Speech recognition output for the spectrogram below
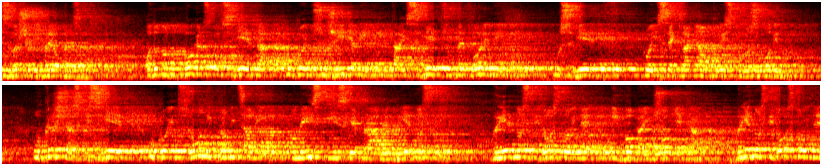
izvršili preobrazak. Od onog bogatskog svijeta u kojem su živjeli, taj svijet su pretvorili u svijet koji se klanjao Kristu gospodinu, u kršćanski svijet u kojem su oni promicali one istinske prave vrijednosti, vrijednosti dostojne i Boga i čovjeka, vrijednosti dostojne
